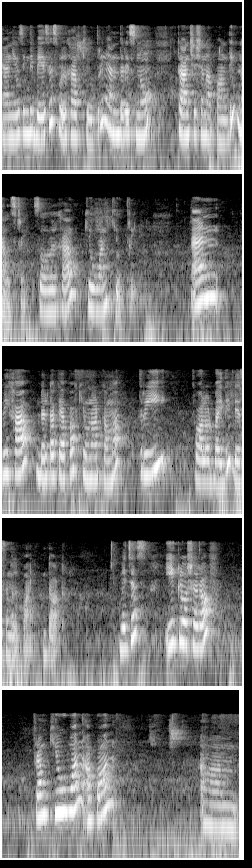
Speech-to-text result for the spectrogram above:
and using the basis we'll have Q3 and there is no transition upon the null string. So we'll have Q1 Q3 and we have delta cap of Q0 comma 3 followed by the decimal point dot which is e closure of from q1 upon um,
